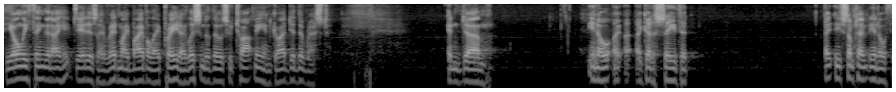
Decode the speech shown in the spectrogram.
The only thing that I did is I read my Bible, I prayed, I listened to those who taught me, and God did the rest. And, um, you know, I, I got to say that I, sometimes, you know, if,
